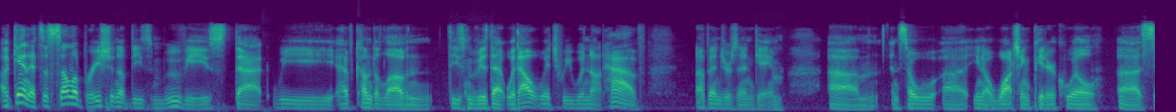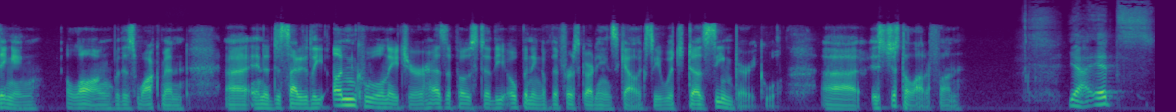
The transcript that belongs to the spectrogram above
again, it's a celebration of these movies that we have come to love, and these movies that without which we would not have Avengers Endgame. Um, and so, uh, you know, watching Peter Quill uh, singing along with his Walkman uh, in a decidedly uncool nature, as opposed to the opening of the first Guardians Galaxy, which does seem very cool, uh, is just a lot of fun. Yeah, it's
